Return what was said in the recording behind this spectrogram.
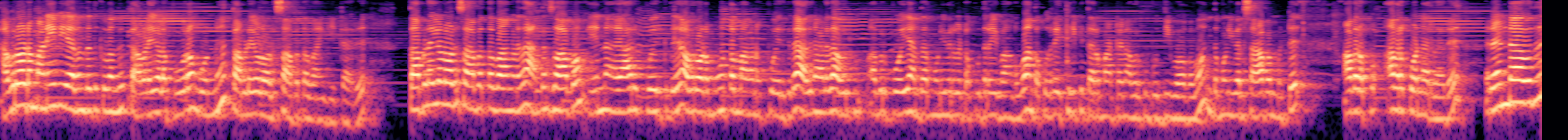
அவரோட மனைவி இறந்ததுக்கு வந்து தவளைகளை பூரா கொண்டு தவளைகளோட சாபத்தை வாங்கிட்டாரு. தவளைகளோட சாபத்தை வாங்கினது அந்த சாபம் என்ன யாருக்கு போயிருக்குது? அவரோட மூத்த மகனுக்கு போயிருக்குது. அதனால தான் அவர் அவர் போய் அந்த முனிவர்கிட்ட குதிரை வாங்குவோம் அந்த குதிரை திருப்பி தரமாட்டேன்னு அவருக்கு புத்தி போகவும் இந்த முனிவர் சாபமிட்டு அவரை கொ- அவரை கொண்டுறாரு ரெண்டாவது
